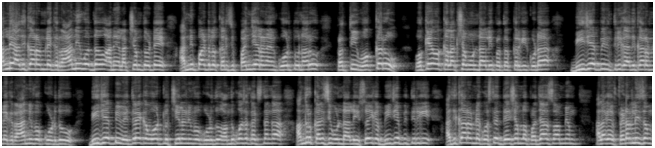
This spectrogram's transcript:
మళ్ళీ అధికారంలోకి రానివద్దు అనే లక్ష్యంతో అన్ని పార్టీలు కలిసి పనిచేయాలని ఆయన కోరుతున్నారు. ప్రతి ఒక్కరూ ఒకే ఒక్క లక్ష్యం ఉండాలి ప్రతి ఒక్కరికి కూడా. బీజేపీని తిరిగి అధికారంలోకి రానివ్వకూడదు. బీజేపీ వ్యతిరేక ఓట్లు చీలనివ్వకూడదు. అందుకోసం ఖచ్చితంగా అందరూ కలిసి ఉండాలి. సో ఇక బీజేపీ తిరిగి అధికారంలోకి వస్తే దేశంలో ప్రజాస్వామ్యం అలాగే ఫెడరలిజం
